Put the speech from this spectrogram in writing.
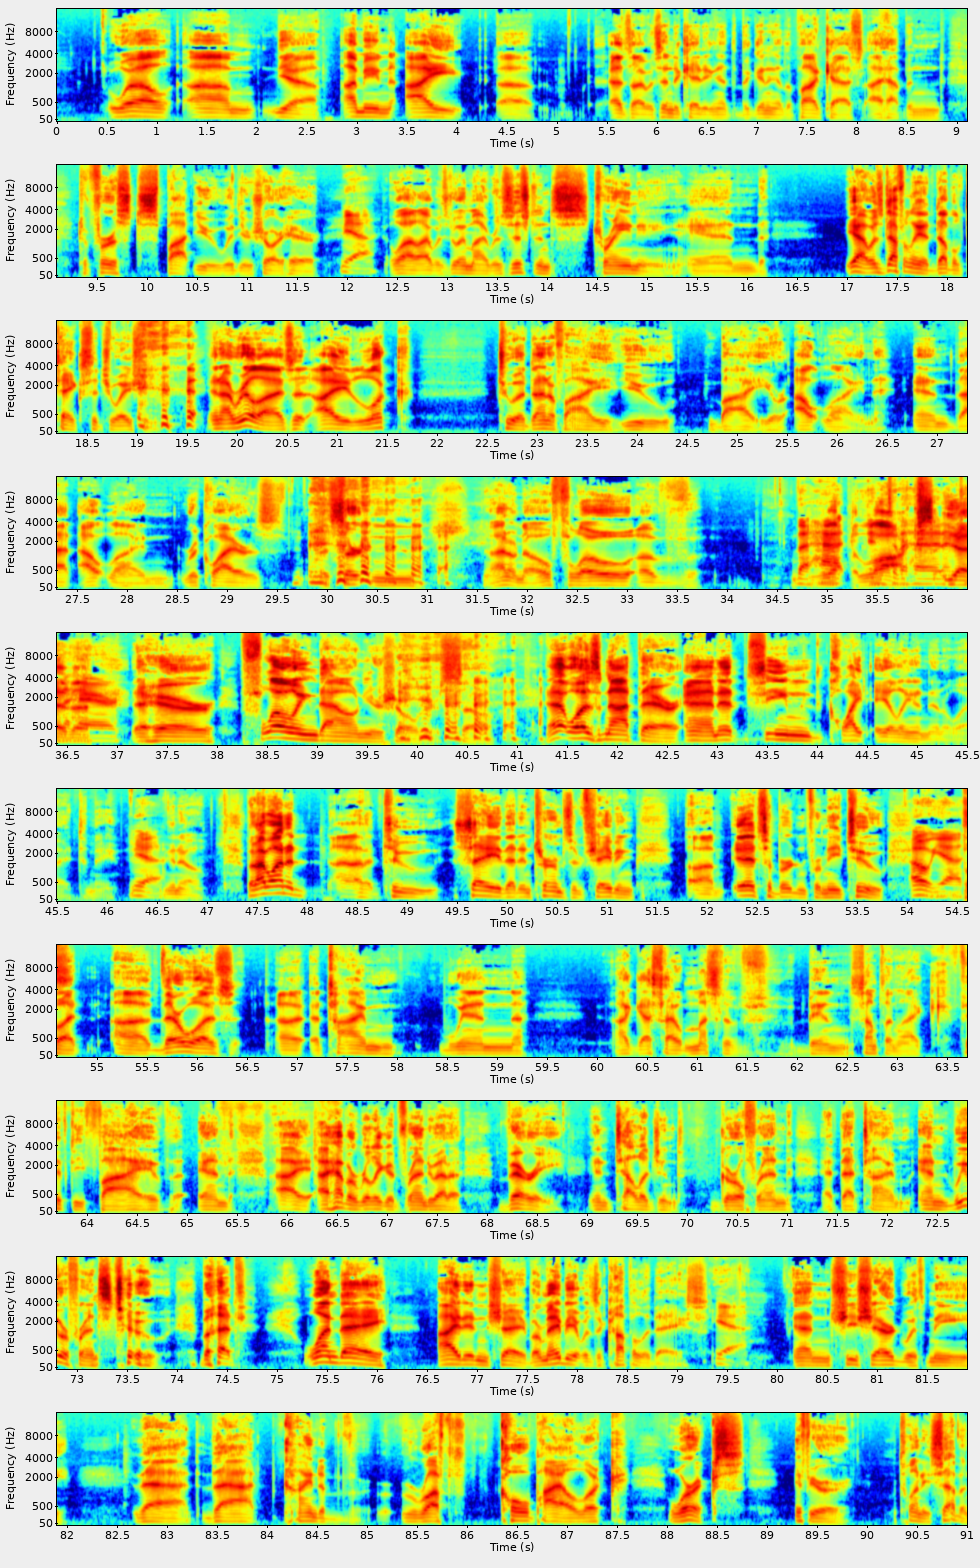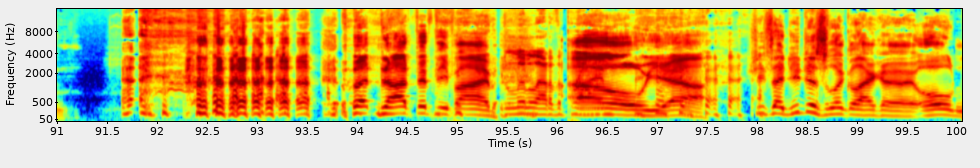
Well, um, yeah. I mean, I, uh, as I was indicating at the beginning of the podcast, I happened to first spot you with your short hair Yeah. while I was doing my resistance training. And yeah, it was definitely a double take situation. and I realized that I look to identify you by your outline. And that outline requires a certain, I don't know, flow of The hat lo- into locks. the head, yeah, the, hair. the hair flowing down your shoulders. So that was not there, and it seemed quite alien in a way to me. Yeah. You know, but I wanted uh, to say that in terms of shaving, um, it's a burden for me too. Oh, yes. But uh, there was a, a time when I guess I must have been something like 55, and I I have a really good friend who had a very intelligent girlfriend at that time, and we were friends too. But one day I didn't shave, or maybe it was a couple of days yeah. And she shared with me that that kind of rough coal pile look works if you're 27 but not 55 A little out of the prime. oh yeah. She said you just look like a old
